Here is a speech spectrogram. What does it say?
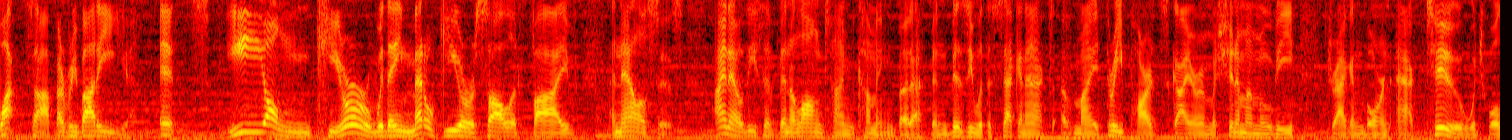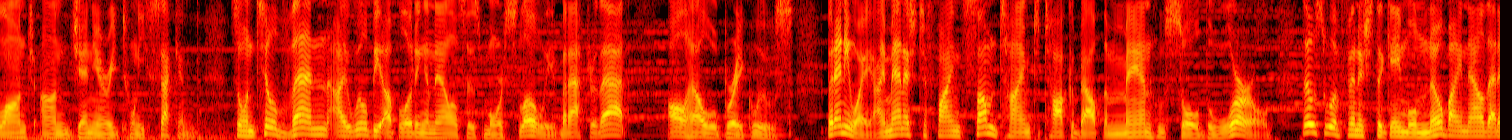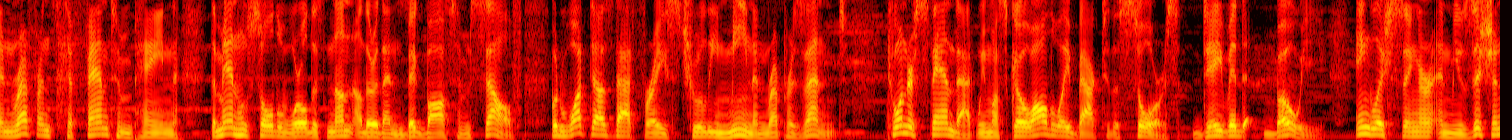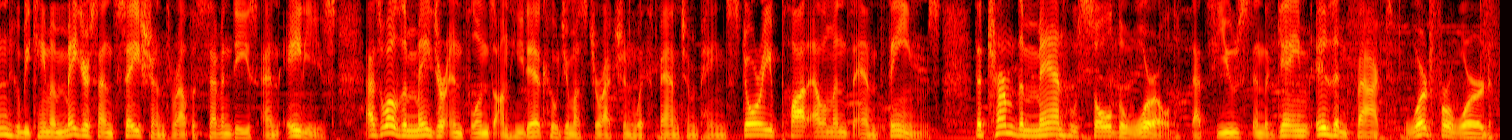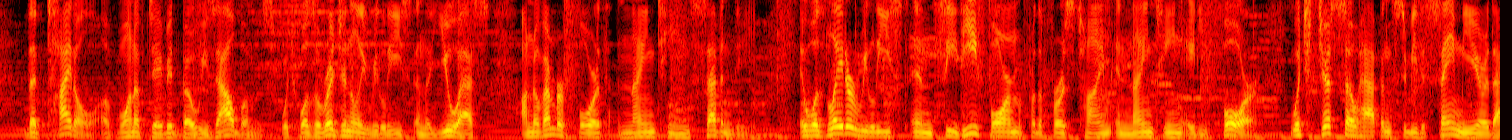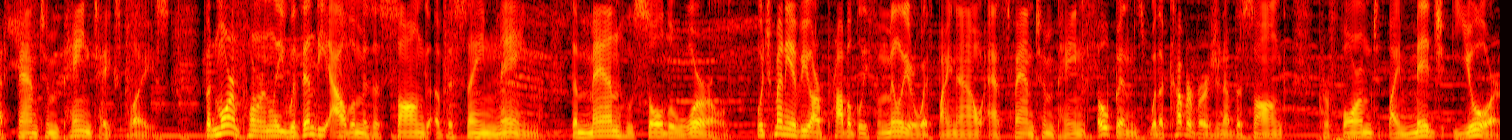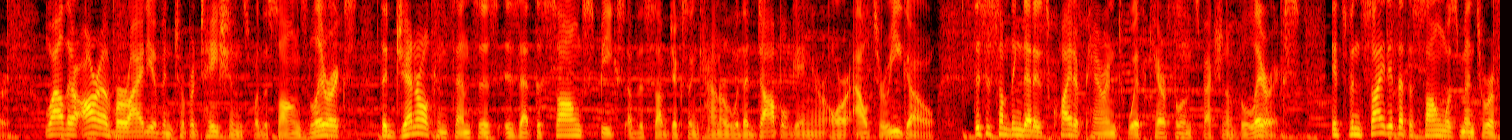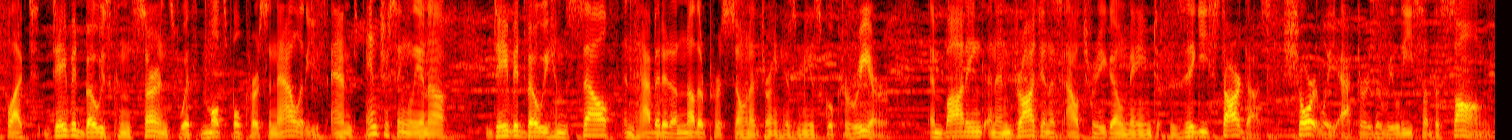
What's up, everybody? It's Young here with a Metal Gear Solid 5 analysis. I know these have been a long time coming, but I've been busy with the second act of my three part Skyrim Machinima movie, Dragonborn Act 2, which will launch on January 22nd. So until then, I will be uploading analysis more slowly, but after that, all hell will break loose. But anyway, I managed to find some time to talk about the man who sold the world. Those who have finished the game will know by now that in reference to Phantom Pain, the man who sold the world is none other than Big Boss himself. But what does that phrase truly mean and represent? To understand that, we must go all the way back to the source, David Bowie. English singer and musician who became a major sensation throughout the 70s and 80s, as well as a major influence on Hideo Kojima's direction with Phantom Pain's story, plot elements, and themes. The term the man who sold the world that's used in the game is in fact, word for word, the title of one of David Bowie's albums, which was originally released in the US on November 4th, 1970. It was later released in CD form for the first time in 1984 which just so happens to be the same year that Phantom Pain takes place. But more importantly, within the album is a song of the same name, The Man Who Sold the World, which many of you are probably familiar with by now as Phantom Pain opens with a cover version of the song performed by Midge Ure, while there are a variety of interpretations for the song's lyrics, the general consensus is that the song speaks of the subject's encounter with a doppelganger or alter ego. This is something that is quite apparent with careful inspection of the lyrics. It's been cited that the song was meant to reflect David Bowie's concerns with multiple personalities, and interestingly enough, David Bowie himself inhabited another persona during his musical career embodying an androgynous alter ego named Ziggy Stardust shortly after the release of the song.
